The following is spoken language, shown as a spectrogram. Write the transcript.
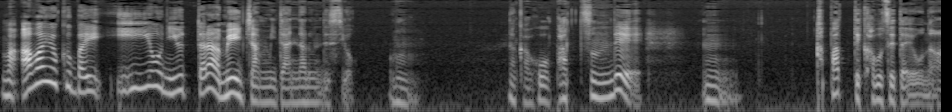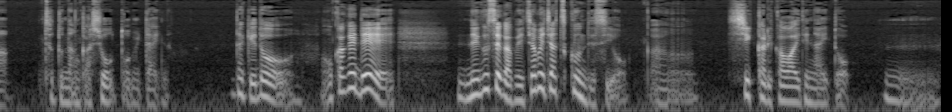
まあ、あわよくばいいように言ったら、メイちゃんみたいになるんですよ。うん。なんかこう、パッツンで、うん。カパってかぶせたような、ちょっとなんかショートみたいな。だけど、おかげで、寝癖がめちゃめちゃつくんですよ。うん、しっかり乾いてないと。うん、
